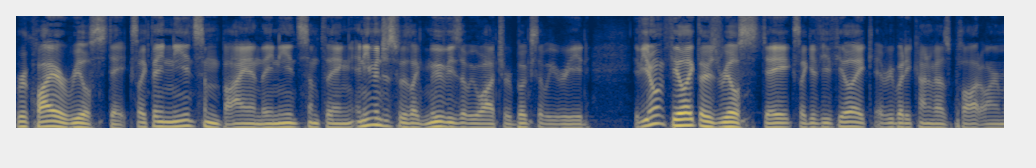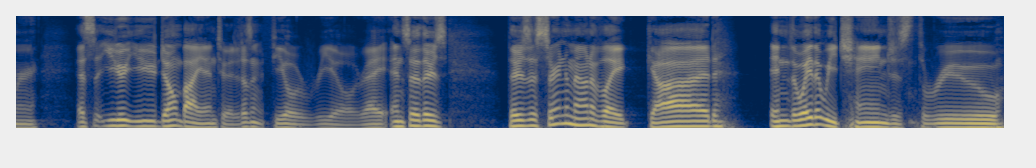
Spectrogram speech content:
require real stakes. Like they need some buy-in, they need something, and even just with like movies that we watch or books that we read, if you don't feel like there's real stakes, like if you feel like everybody kind of has plot armor, you you don't buy into it. It doesn't feel real, right? And so there's there's a certain amount of like God and the way that we change is through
